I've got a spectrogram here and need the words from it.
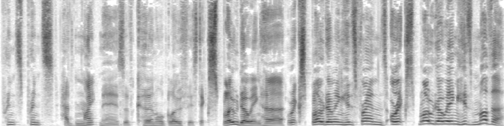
Prince Prince had nightmares of Colonel Glowfist explodoing her, or explodoing his friends, or explodoing his mother.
